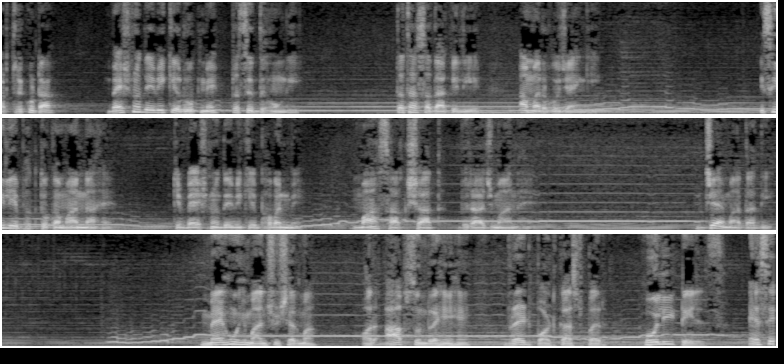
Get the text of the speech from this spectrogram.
और त्रिकुटा वैष्णो देवी के रूप में प्रसिद्ध होंगी तथा सदा के लिए अमर हो जाएँगी। इसीलिए भक्तों का मानना है कि वैष्णो देवी के भवन में माँ साक्षात विराजमान है। जय माता दी। मैं हूँ हिमांशु शर्मा और आप सुन रहे हैं ब्रेड पॉडकास्ट पर होली टेल्स। ऐसे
